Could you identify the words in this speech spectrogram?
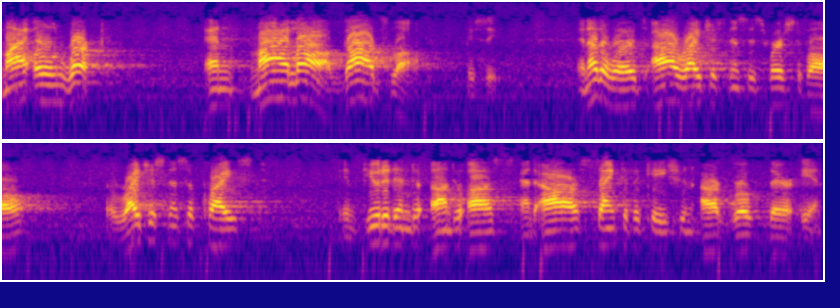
my own work, and my law, God's law, you see. In other words, our righteousness is first of all the righteousness of Christ imputed into, unto us and our sanctification, our growth therein.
